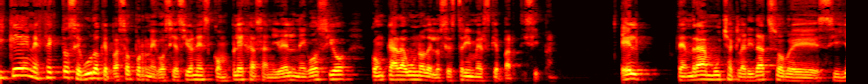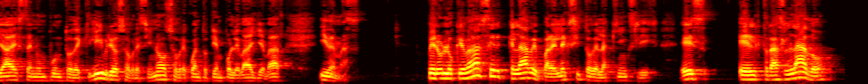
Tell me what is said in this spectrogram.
Piqué en efecto seguro que pasó por negociaciones complejas a nivel negocio con cada uno de los streamers que participan. Él tendrá mucha claridad sobre si ya está en un punto de equilibrio, sobre si no, sobre cuánto tiempo le va a llevar y demás. Pero lo que va a ser clave para el éxito de la Kings League es el traslado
